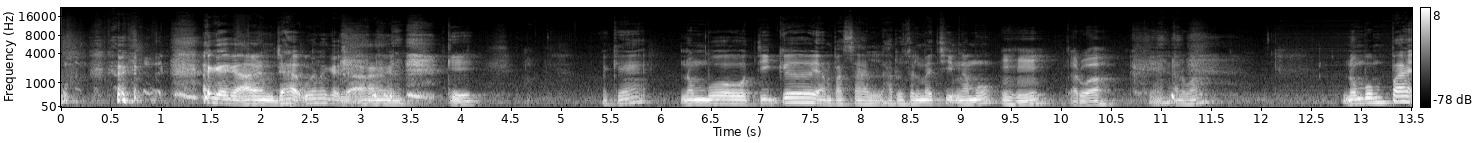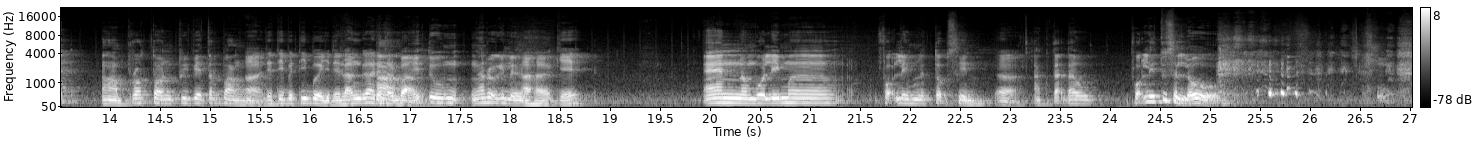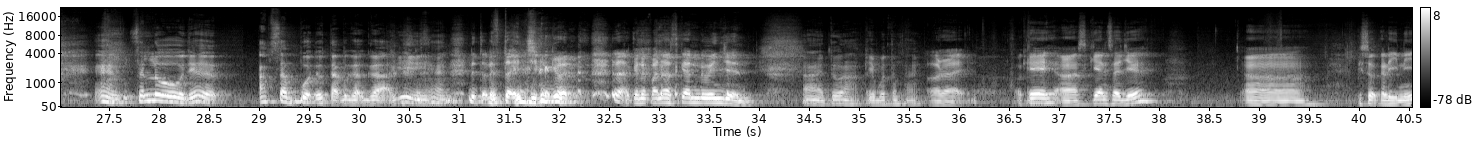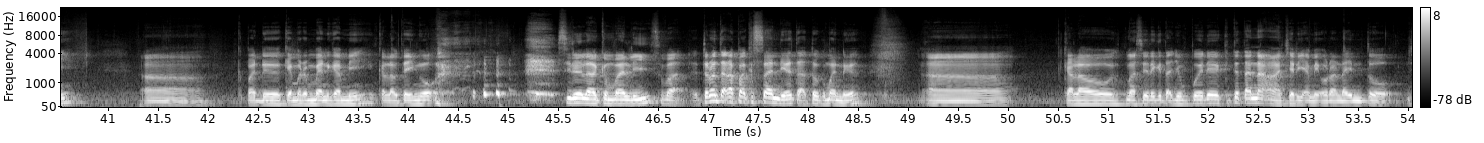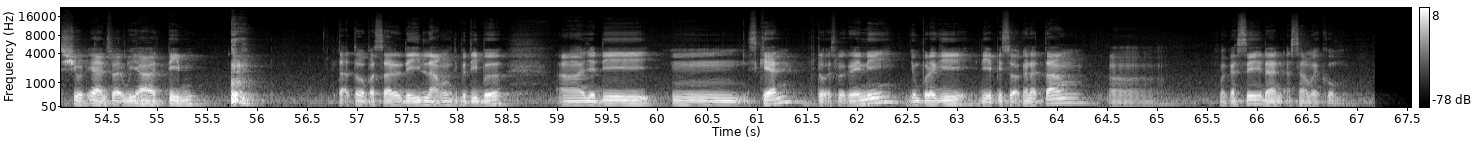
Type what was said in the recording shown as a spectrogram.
agak-agak kan, jahat pun agak-agak kan. Okay. Okay. Nombor 3 yang pasal Harun Salim Bacip mengamuk. Mhm. Arwah. Okay, arwah. Nombor 4 ah, Proton Privé terbang. Ah, dia tiba-tiba je dia langgar dia Ah, terbang. Itu ngarut gila. Ah, okay. And nombor 5 Forklift meletup scene. Ah. Aku tak tahu Forklift tu slow kan Slow je Apa boat tu tak bergerak-gerak lagi kan Dia tak letak enjin kot. Nak kena panaskan dua enjin. ha, Itu lah Okay bottom 5 Alright. Okay, uh, sekian saja uh, episod kali ini. Uh, kepada cameraman kami, kalau tengok, silalah kembali sebab terang tak dapat kesan dia, tak tahu ke mana. Uh, kalau masih lagi tak jumpa dia, kita tak nak lah cari ambil orang lain untuk shoot kan sebab we are team. tak tahu pasal dia hilang tiba-tiba. Uh, jadi mm, sekian untuk episod kali ini. Jumpa lagi di episod akan datang. Uh, terima kasih dan Assalamualaikum.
